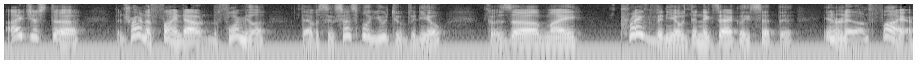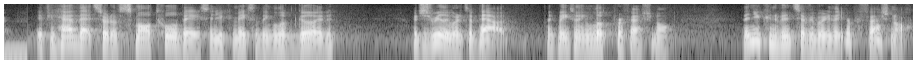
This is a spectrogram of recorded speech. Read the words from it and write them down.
I just uh been trying to find out the formula to have a successful YouTube video because uh, my prank video didn't exactly set the internet on fire. If you have that sort of small tool base and you can make something look good, which is really what it's about, like make something look professional, then you convince everybody that you're professional.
